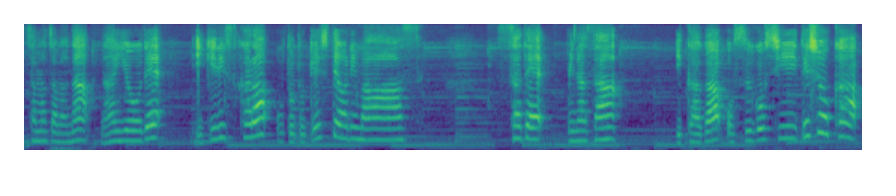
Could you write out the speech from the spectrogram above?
様々な内容でイギリスからお届けしております。さて皆さんいかがお過ごしでしょうか？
